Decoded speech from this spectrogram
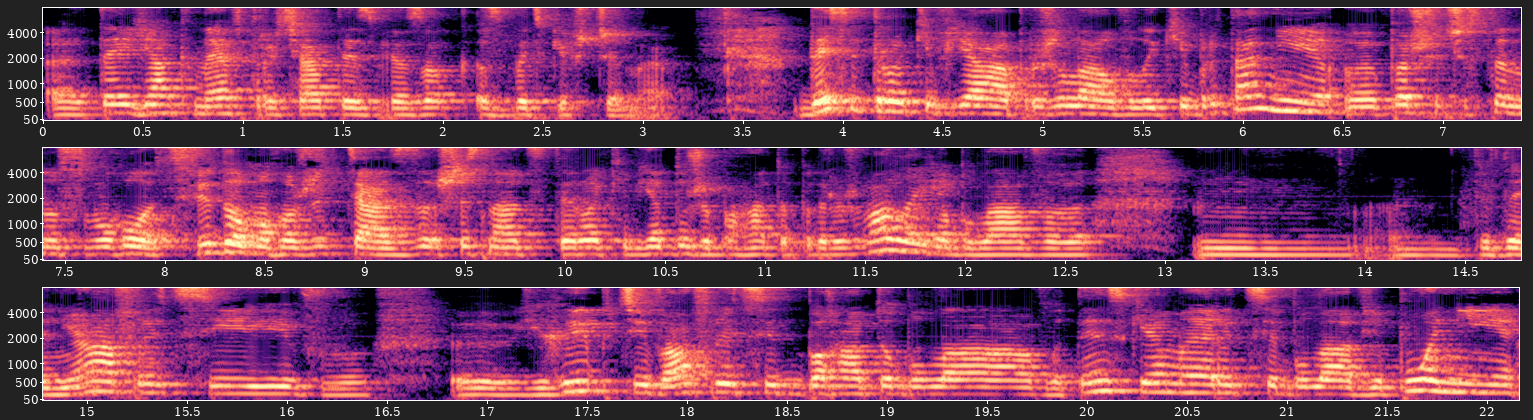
е, те, як не втрачати зв'язок з батьківщиною. Десять років я прожила у Великій Британії. Е, Першу частину свого свідомого життя з 16 років я дуже багато подорожувала. Я була в Південній Африці, в е, Єгипті, в Африці багато була, в Латинській Америці була, в Японії,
